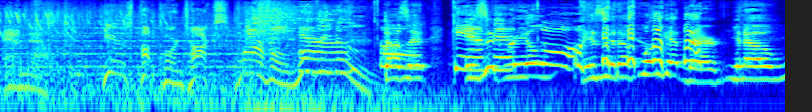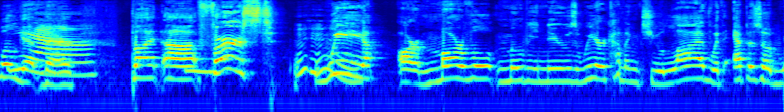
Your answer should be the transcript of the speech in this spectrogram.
And now, Here's Popcorn Talks Marvel Movie News. Does it? Is it real? Oh. Is it a. We'll get there. You know, we'll get there. But uh, 1st Mm-hmm. we are Marvel Movie News. We are coming to you live with episode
